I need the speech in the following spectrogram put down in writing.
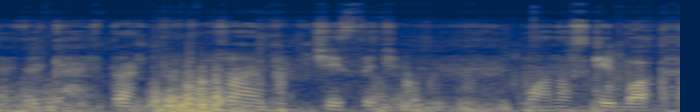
Та й. Так, продовжуємо чистити мановський бак.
